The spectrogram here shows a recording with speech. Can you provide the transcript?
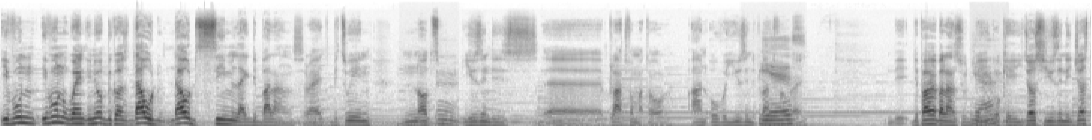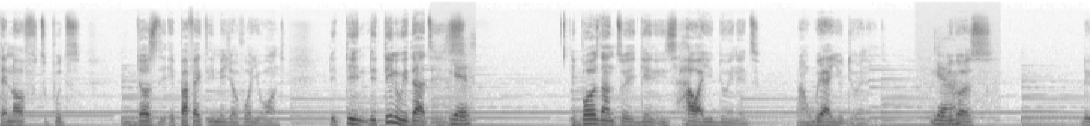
even even when you know because that would that would seem like the balance right between not Mm. using this uh, platform at all and overusing the platform Yes. right the, the perfect balance would Yeah. be okay just using it just enough to put just a perfect image of what you want the thing the thing with that is yes it boils down to again is how are you doing it and where are you doing it yeah because the,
